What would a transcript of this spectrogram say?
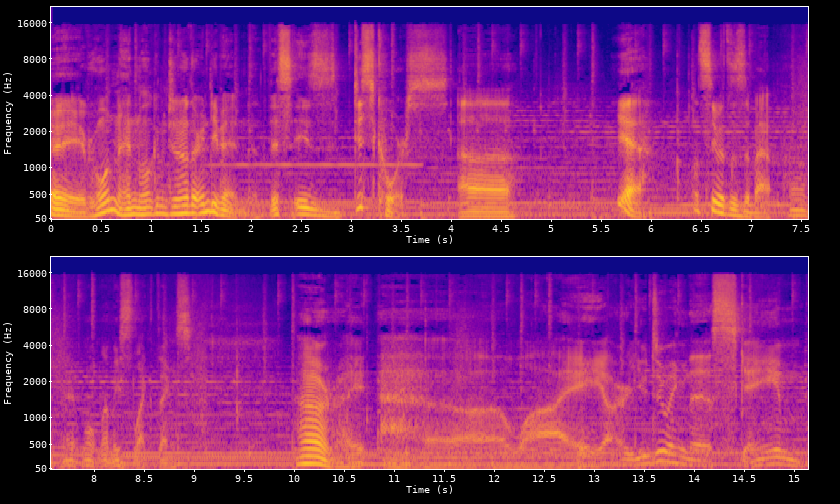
Hey everyone, and welcome to another Indie Bin. This is Dyscourse. Uh, yeah, let's see what this is about. Oh, it won't let me select things. Alright. Uh, why are you doing this, game?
